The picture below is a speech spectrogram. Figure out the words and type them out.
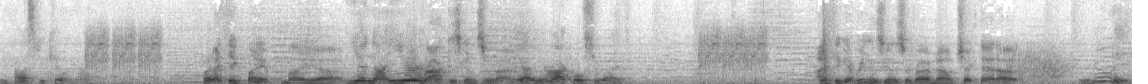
and possibly kill it now. But I think my my uh, yeah, no, my your rock is gonna survive. Yeah, your rock will survive. I think everything's gonna survive now. Check that out. Really?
